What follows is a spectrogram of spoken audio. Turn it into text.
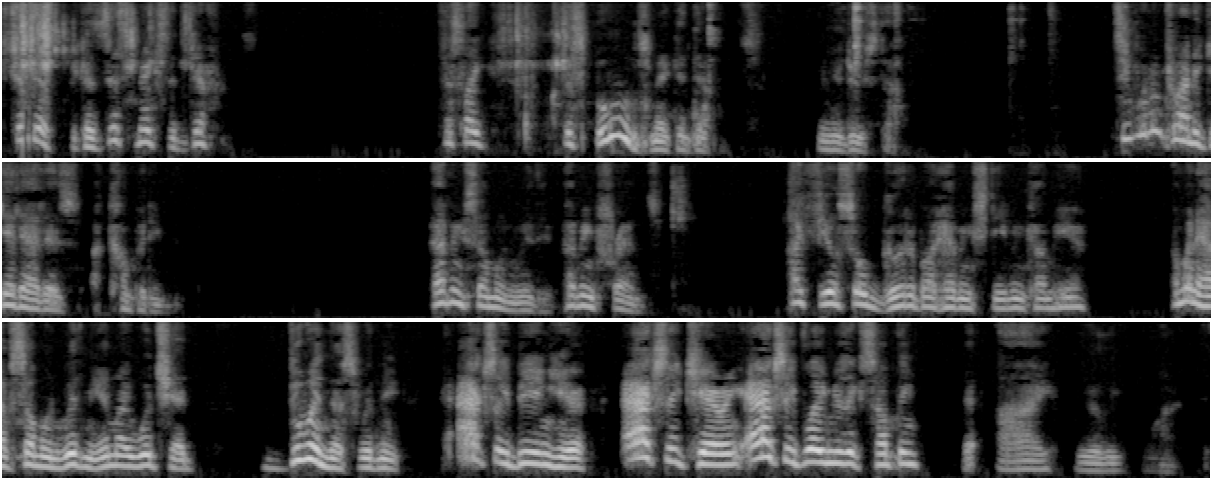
just this because this makes a difference. Just like the spoons make a difference when you do stuff. See, what I'm trying to get at is accompaniment. Having someone with you, having friends. I feel so good about having Stephen come here. I'm going to have someone with me in my woodshed doing this with me, actually being here, actually caring, actually playing music, something that I really want to do.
